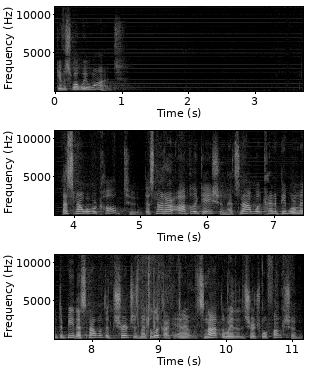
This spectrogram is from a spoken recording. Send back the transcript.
Give us what we want. That's not what we're called to. That's not our obligation. That's not what kind of people we're meant to be. That's not what the church is meant to look like. And it's not the way that the church will function.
